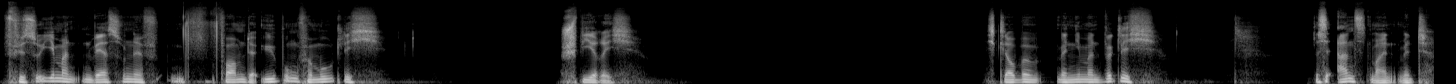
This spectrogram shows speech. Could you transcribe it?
Für so jemanden wäre so eine Form der Übung vermutlich schwierig. Ich glaube, wenn jemand wirklich das ernst meint mit,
